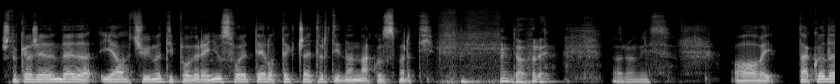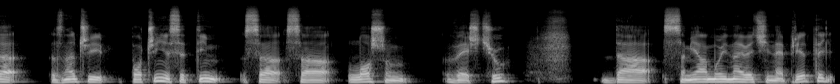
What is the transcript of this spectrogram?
što kaže jedan deda, ja ću imati poverenje u svoje telo tek četvrti dan nakon smrti. dobro, dobro misl. Ovaj, tako da, znači, počinje se tim sa, sa lošom vešću da sam ja moj najveći neprijatelj,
